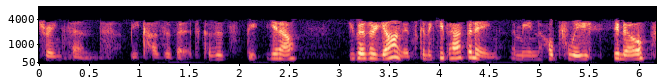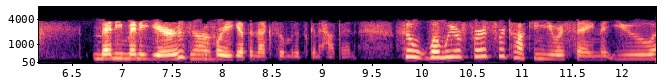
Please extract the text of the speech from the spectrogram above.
strengthened because of it, because it's you know you guys are young. It's going to keep happening. I mean, hopefully, you know, many many years yeah. before you get the next one but it's going to happen so when we were first were talking you were saying that you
